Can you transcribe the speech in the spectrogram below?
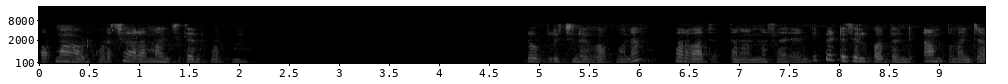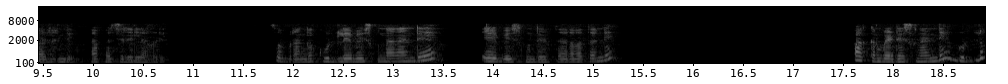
పాపం ఆవిడ కూడా చాలా మంచిదండి పాపం. డబ్బులు ఇచ్చిన ఇవ్వకపోయినా తర్వాత ఇస్తానన్నా సరే అండి పెట్టేసి వెళ్ళిపోద్దండి. అంత మంచి ఆవిడండి ఆ పసిరేలు ఆవిడ. శుభ్రంగా గుడ్లు వేపేసుకున్నానండి. వేపేసుకుంటే తర్వాత అండి పక్కన పెట్టేసుకునండి గుడ్లు.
